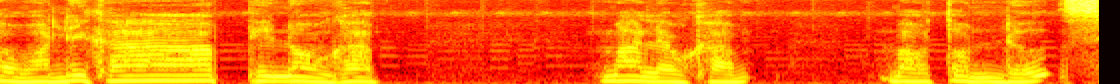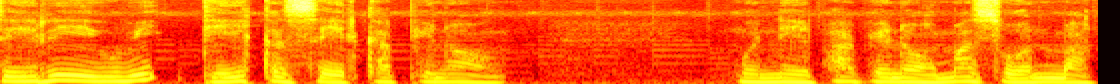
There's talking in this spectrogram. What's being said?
สวัสดีครับพี่น้องครับ มาแล้วครับเบาต้นเดอะซีรีส์วิถีเกษตรครับพี่น้องวันนี้พาพี่น้องมาสวนหมัก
